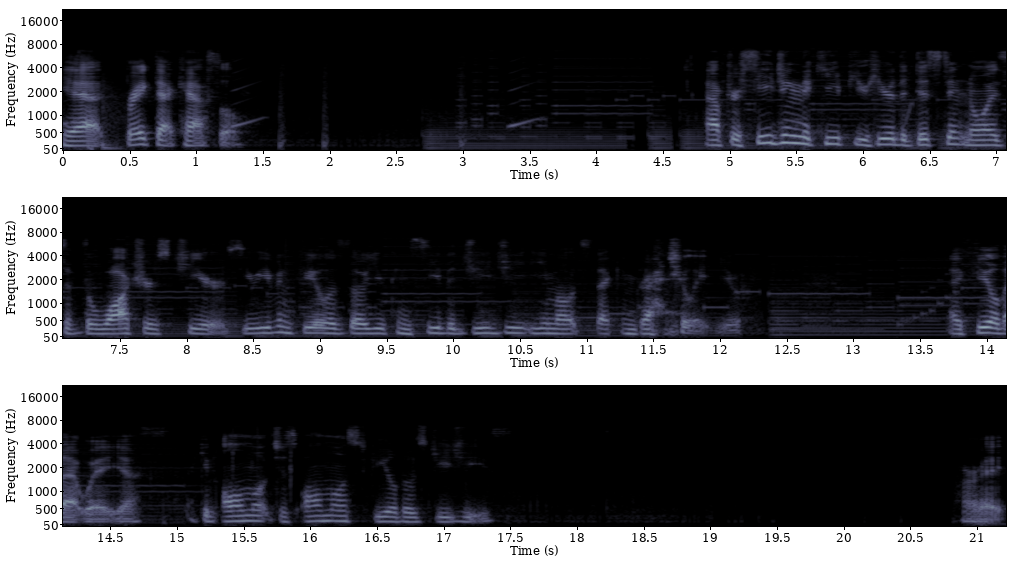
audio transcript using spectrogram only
Yeah, break that castle. After sieging the keep, you hear the distant noise of the watchers' cheers. You even feel as though you can see the GG emotes that congratulate you. I feel that way, yes. I can almost, just almost feel those GGs. Alright.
